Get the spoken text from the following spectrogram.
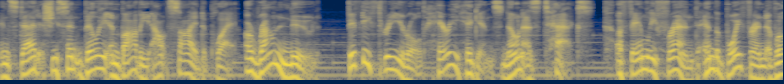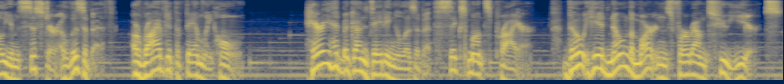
Instead, she sent Billy and Bobby outside to play. Around noon, 53-year-old Harry Higgins, known as Tex, a family friend and the boyfriend of William's sister, Elizabeth, arrived at the family home. Harry had begun dating Elizabeth six months prior, though he had known the Martins for around two years.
